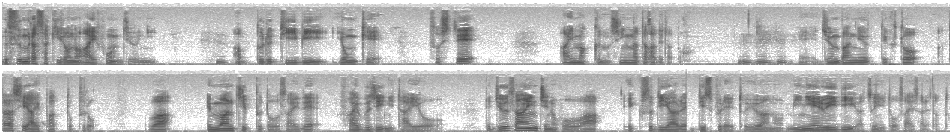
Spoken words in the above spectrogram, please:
薄紫色の iPhone12 うん。アップル TV4K そして iMac の新型が出たと、えー順番に打っていくと新しい iPad Pro は M1 チップ搭載で 5G に対応。で13インチの方は XDR ディスプレイというあのミニ LED がついに搭載されたと、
